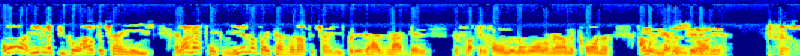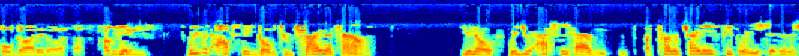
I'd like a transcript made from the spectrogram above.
Or even if you go out to Chinese, and I have taken, me and my wife have went out to Chinese, but it has not been the fucking hole in the wall around the corner. I would never sit in there. Whole Garden or Hungries. We would actually go to Chinatown. You know, where you actually have a ton of Chinese people and you're sitting in a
